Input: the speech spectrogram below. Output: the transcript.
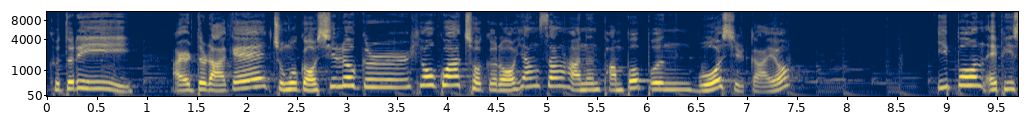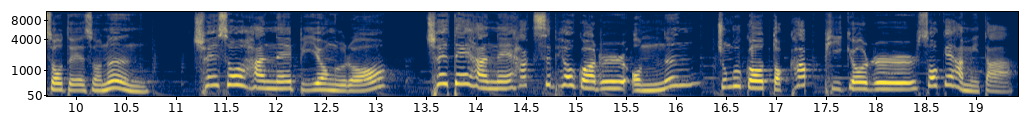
그들이 알뜰하게 중국어 실력을 효과적으로 향상하는 방법은 무엇일까요? 이번 에피소드에서는 최소한의 비용으로 최대한의 학습 효과를 얻는 중국어 독합 비결을 소개합니다.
